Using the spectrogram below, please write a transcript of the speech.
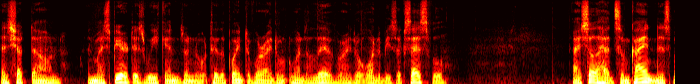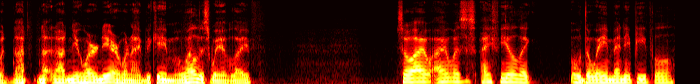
has shut down and my spirit is weakened and to the point of where I don't want to live or I don't want to be successful. I still had some kindness, but not, not, not anywhere near when I became a wellness way of life. So I, I was, I feel like oh, the way many people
